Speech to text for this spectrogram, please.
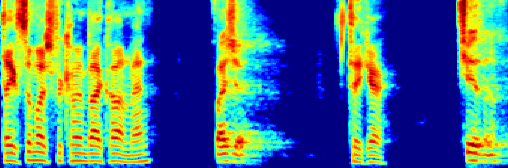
thanks so much for coming back on, man. Pleasure. Take care. Cheers, man.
